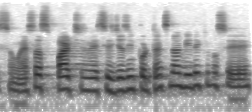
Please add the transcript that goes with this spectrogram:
São essas partes, né, esses dias importantes da vida que você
